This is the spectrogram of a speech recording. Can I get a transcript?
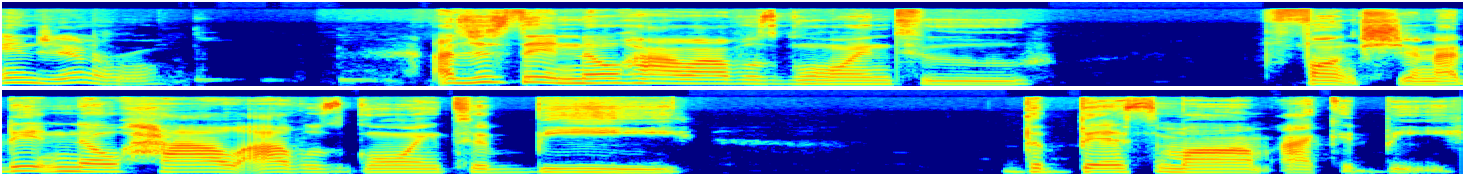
in general. I just didn't know how I was going to function. I didn't know how I was going to be the best mom I could be.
